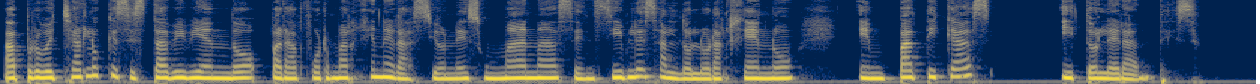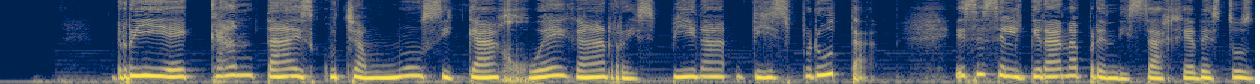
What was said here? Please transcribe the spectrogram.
aprovechar lo que se está viviendo para formar generaciones humanas sensibles al dolor ajeno, empáticas y tolerantes. Ríe, canta, escucha música, juega, respira, disfruta. Ese es el gran aprendizaje de estos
